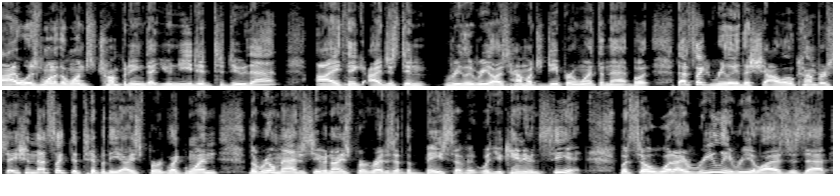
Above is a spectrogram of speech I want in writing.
I was one of the ones trumpeting that you needed to do that. I think I just didn't really realize how much deeper it went than that. But that's like really the shallow conversation. That's like the tip of the iceberg. Like when the real majesty of an iceberg, right, is at the base of it, well, you can't even see it. But so what I really realized is that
